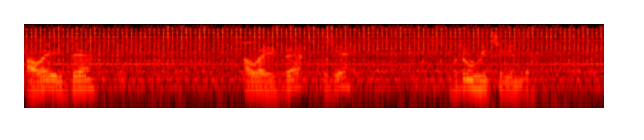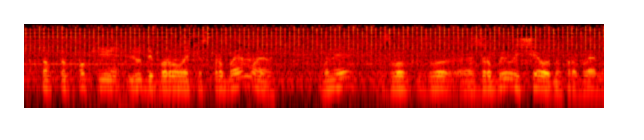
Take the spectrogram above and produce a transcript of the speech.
але йде, але йде туди, в другий циліндр. Тобто, поки люди боролися з проблемою, вони зло, зло, е, зробили ще одну проблему.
